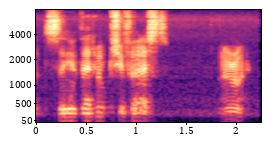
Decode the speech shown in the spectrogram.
let's see if that helps you first. All right.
